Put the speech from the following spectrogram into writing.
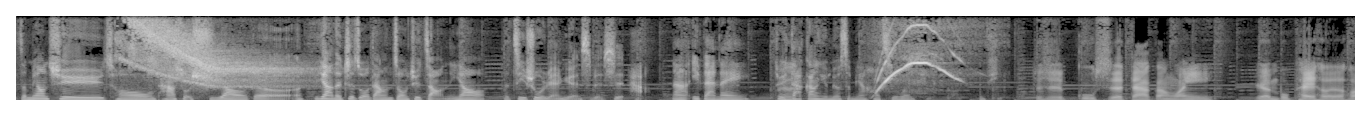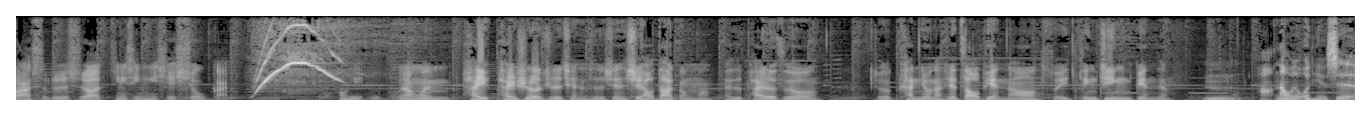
怎么样去从他所需要的 VR 的制作当中去找你要的技术人员，是不是？好，那一般呢，对大纲有没有什么样好奇问题？问题就是故事的大纲，万一人不配合的话，是不是需要进行一些修改？红宇，我想问，拍拍摄之前是先写好大纲吗？还是拍了之后？就看你有哪些照片，然后随灵机应变这样。嗯，好，那我的问题是，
